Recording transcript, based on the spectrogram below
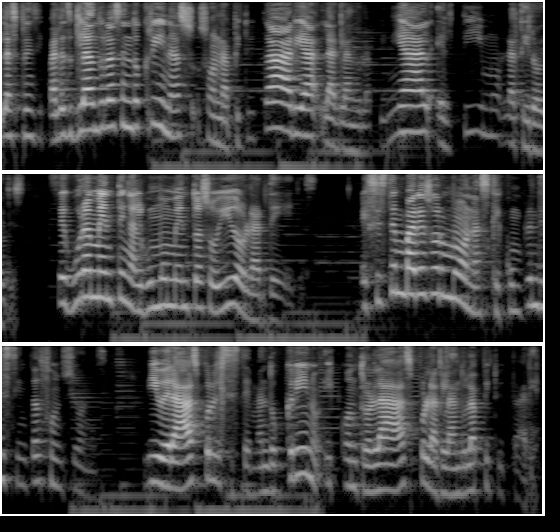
Las principales glándulas endocrinas son la pituitaria, la glándula pineal, el timo, la tiroides. Seguramente en algún momento has oído hablar de ellas. Existen varias hormonas que cumplen distintas funciones liberadas por el sistema endocrino y controladas por la glándula pituitaria.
